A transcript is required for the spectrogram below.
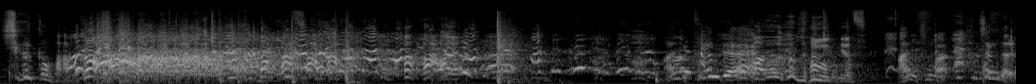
식을까 봐. 아니 그런데 너무 웃겨. 아니 정말 학생들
